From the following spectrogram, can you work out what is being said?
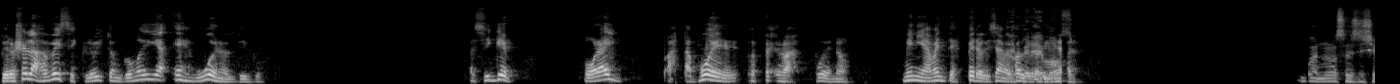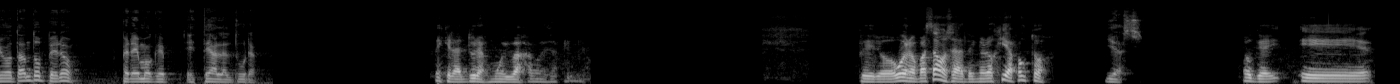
Pero yo las veces que lo he visto en comedia es bueno el tipo. Así que por ahí hasta puede, puede no. Mínimamente espero que sea mejor que el original. Bueno, no sé si llegó tanto, pero esperemos que esté a la altura. Es que la altura es muy baja con esas películas. Pero bueno, pasamos a la tecnología, Fausto. Yes. Ok. Eh,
